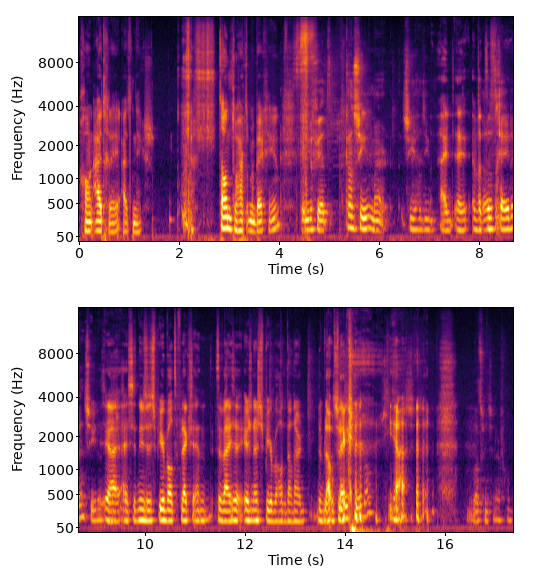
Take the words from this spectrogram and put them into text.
gewoon uitgereden uit het niks. Echt tand te hard op mijn bek ging. Ik weet niet of je het kan zien, maar Zie je wat die... Hij, hij- wat, gele, zie je dat? ja, hij zit nu zijn spierbal te flexen en te wijzen eerst naar zijn spierbal en dan naar de blauwe plek. spierbal? Ja. Wat vind je ervan?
